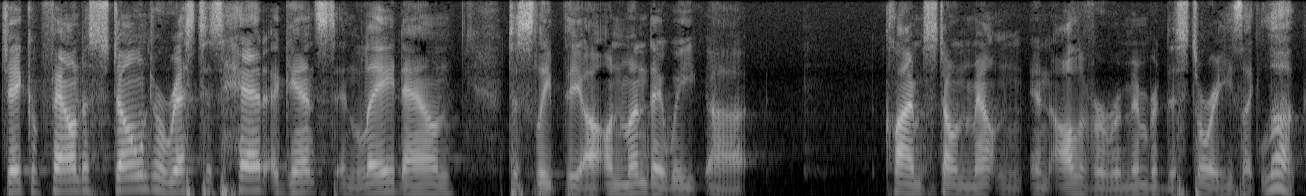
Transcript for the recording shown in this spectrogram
Jacob found a stone to rest his head against and lay down to sleep. The, uh, on Monday, we uh, climbed Stone Mountain, and Oliver remembered this story. He's like, Look,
